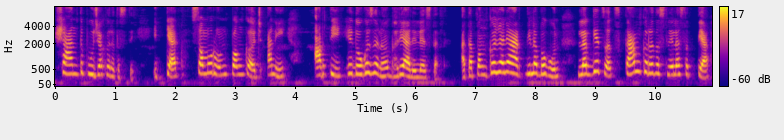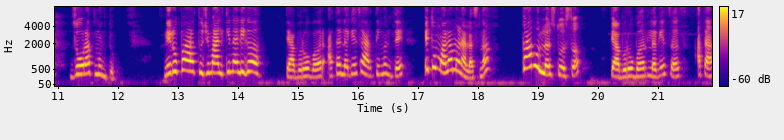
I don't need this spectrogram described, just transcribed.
शांत पूजा करत असते. इतक्यात समोरून पंकज आणि आरती हे दोघंजणं घरी आलेले असतात. आता पंकज आणि आरतीला बघून लगेचच काम करत असलेला सत्या जोरात म्हणतो निरूपा तुझी मालकीन आली ग. त्याबरोबर आता लगेच आरती म्हणते ए तू मला म्हणालास ना? का बोललास तू असं? त्याबरोबर लगेचच आता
